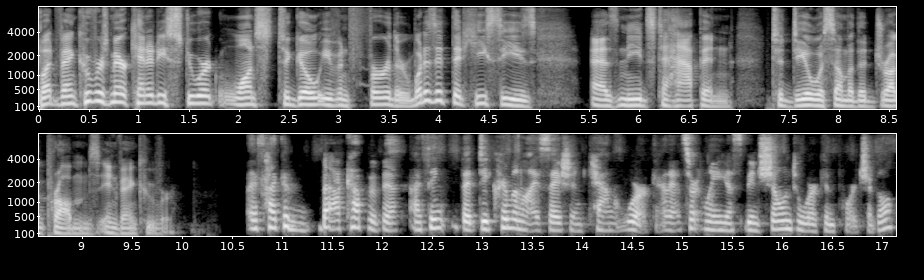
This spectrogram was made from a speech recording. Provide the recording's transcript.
But Vancouver's Mayor Kennedy Stewart wants to go even further. What is it that he sees as needs to happen to deal with some of the drug problems in Vancouver? If I could back up a bit, I think that decriminalization can work, and it certainly has been shown to work in Portugal.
